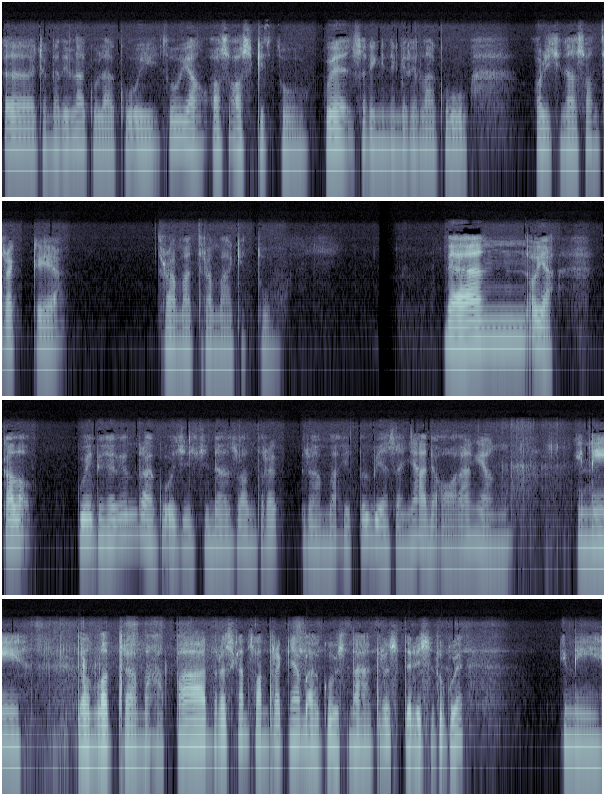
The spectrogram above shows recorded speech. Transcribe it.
uh, dengerin lagu-lagu itu yang os-os gitu. Gue sering dengerin lagu original soundtrack kayak drama-drama gitu. Dan oh ya kalau gue dengerin lagu original soundtrack drama itu biasanya ada orang yang ini download drama apa terus kan soundtracknya bagus. Nah terus dari situ gue ini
